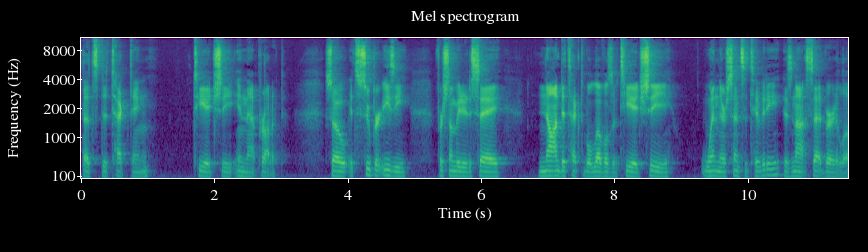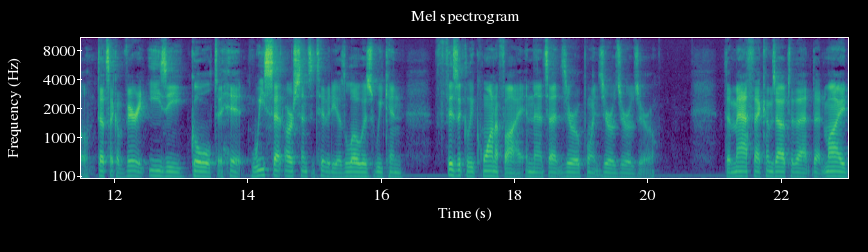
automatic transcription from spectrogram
that's detecting THC in that product. So it's super easy for somebody to say non detectable levels of THC when their sensitivity is not set very low. That's like a very easy goal to hit. We set our sensitivity as low as we can physically quantify, and that's at 0.000. The math that comes out to that, that my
